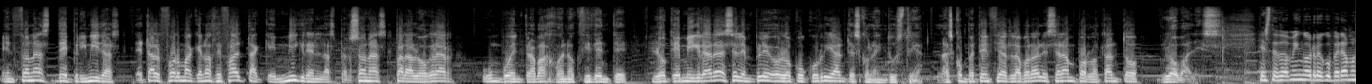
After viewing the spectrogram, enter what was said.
en zonas deprimidas, de tal forma que no hace falta que migren las personas para lograr un buen trabajo en Occidente. Lo que emigrará es el empleo, lo que ocurría antes con la industria. Las competencias laborales serán, por lo tanto, globales. Este domingo recuperamos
